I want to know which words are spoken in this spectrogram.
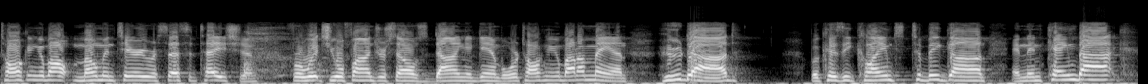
talking about momentary resuscitation for which you'll find yourselves dying again but we're talking about a man who died because he claimed to be God and then came back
